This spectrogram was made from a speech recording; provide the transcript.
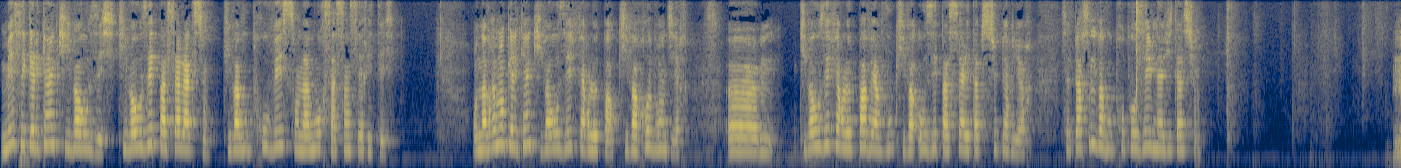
Mais c'est quelqu'un qui va oser, qui va oser passer à l'action, qui va vous prouver son amour, sa sincérité. On a vraiment quelqu'un qui va oser faire le pas, qui va rebondir, euh, qui va oser faire le pas vers vous, qui va oser passer à l'étape supérieure. Cette personne va vous proposer une invitation.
